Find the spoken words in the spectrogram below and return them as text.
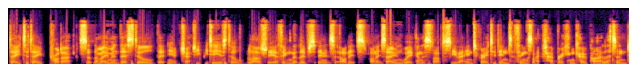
day to day products. At the moment, they're still that you know ChatGPT is still largely a thing that lives in its on its on its own. We're going to start to see that integrated into things like Fabric and Copilot, and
